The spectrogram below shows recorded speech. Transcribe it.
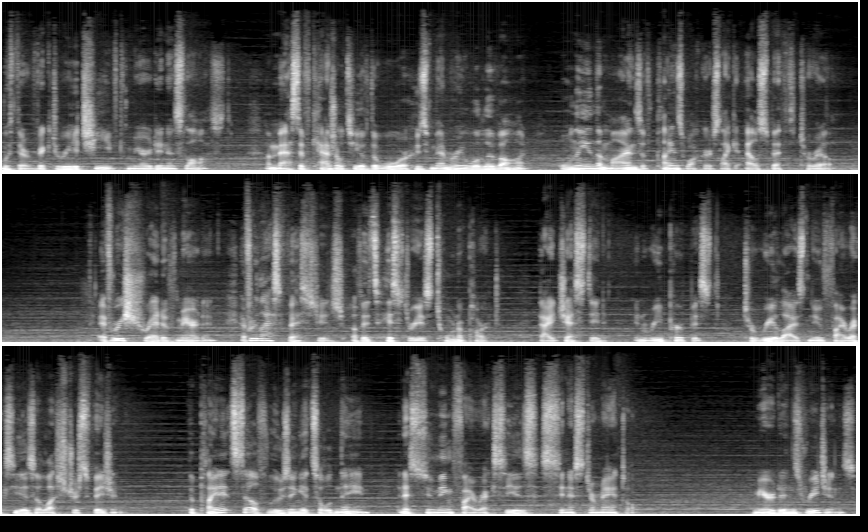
With their victory achieved, Mirrodin is lost, a massive casualty of the war whose memory will live on only in the minds of planeswalkers like Elspeth Tirel. Every shred of Mirrodin, every last vestige of its history is torn apart, digested, and repurposed to realize new Phyrexia's illustrious vision. The plane itself losing its old name and assuming Phyrexia's sinister mantle. Mirrodin's regions,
